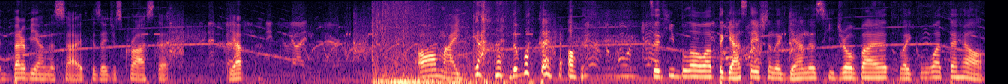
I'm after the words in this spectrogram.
It better be on this side because they just crossed it. Yep. Need some guidance here. Oh my god, what the hell? Did he blow up the gas station again as he drove by it? Like, what the hell?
